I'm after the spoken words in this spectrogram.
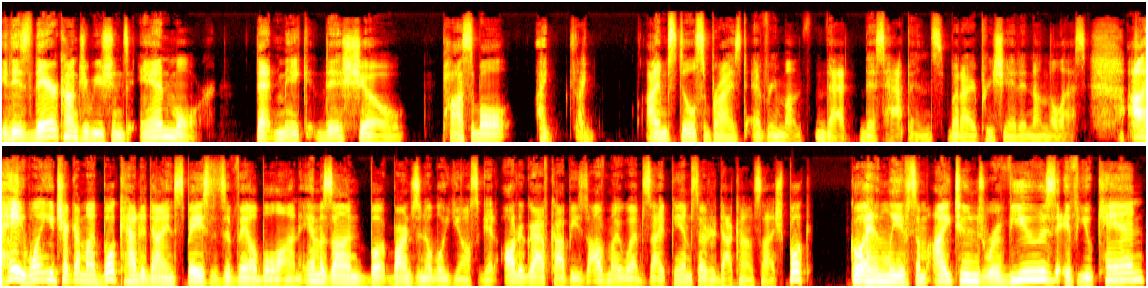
It is their contributions and more that make this show possible. I, I I'm still surprised every month that this happens, but I appreciate it nonetheless. Uh, hey, why don't you check out my book, How to Die in Space? It's available on Amazon, but Barnes & Noble. You can also get autographed copies off my website, pmsutter.com slash book. Go ahead and leave some iTunes reviews if you can.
